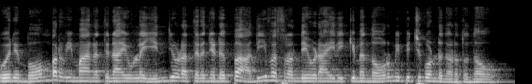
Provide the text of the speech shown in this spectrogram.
ഒരു ബോംബർ വിമാനത്തിനായുള്ള ഇന്ത്യയുടെ തെരഞ്ഞെടുപ്പ് അതീവ ശ്രദ്ധയോടായിരിക്കുമെന്ന് ഓർമ്മിപ്പിച്ചുകൊണ്ട് നിർത്തുന്നു.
